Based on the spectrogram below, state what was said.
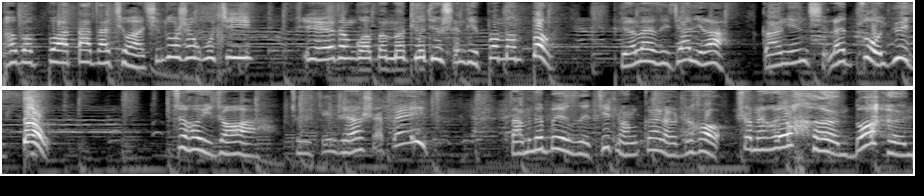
跑跑步啊，打打球啊，勤做深呼吸。谢谢糖果帮忙调调身体，棒棒棒！别赖在家里了，赶紧起来做运动。最后一招啊，就是经常晒被子。咱们的被子经常干了之后，上面会有很多很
